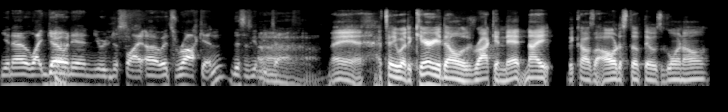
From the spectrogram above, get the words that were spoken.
You know like going in you were just like oh it's rocking. This is gonna be tough. Uh, man i tell you what the carrier dome was rocking that night because of all the stuff that was going on.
